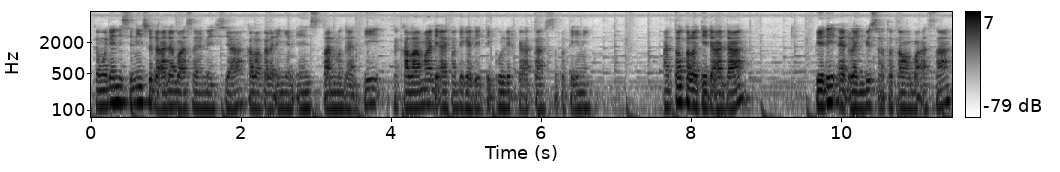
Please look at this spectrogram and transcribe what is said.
Kemudian di sini sudah ada bahasa Indonesia. Kalau kalian ingin instan mengganti, tekan lama di icon 3 titik kulit ke atas seperti ini. Atau kalau tidak ada, Pilih add language atau tambah bahasa.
